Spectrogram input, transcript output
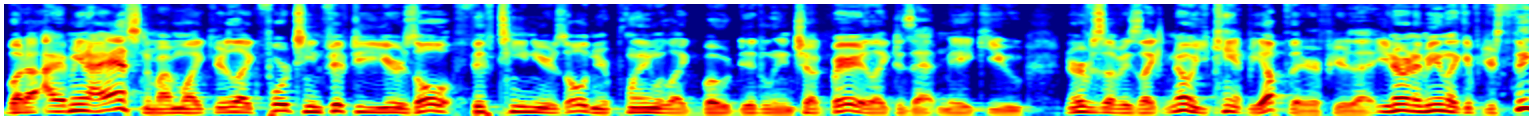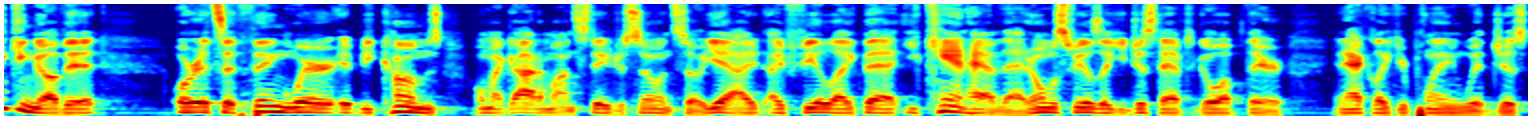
But I I mean, I asked him, I'm like, you're like 14, 50 years old, 15 years old, and you're playing with like Bo Diddley and Chuck Berry. Like, does that make you nervous of? He's like, no, you can't be up there if you're that. You know what I mean? Like, if you're thinking of it, or it's a thing where it becomes, oh my God, I'm on stage with so and so. Yeah, I, I feel like that. You can't have that. It almost feels like you just have to go up there and act like you're playing with just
